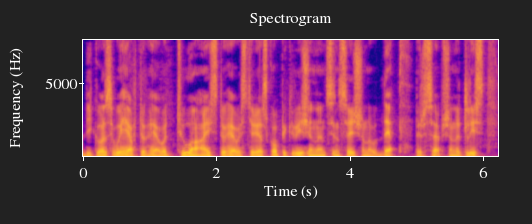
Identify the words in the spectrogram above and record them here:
because we have to have two eyes to have a stereoscopic vision and sensation of depth perception, at least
